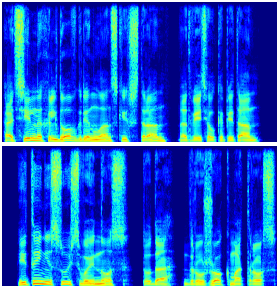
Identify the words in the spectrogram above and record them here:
«От сильных льдов гренландских стран», — ответил капитан. «И ты не суй свой нос туда, дружок-матрос».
